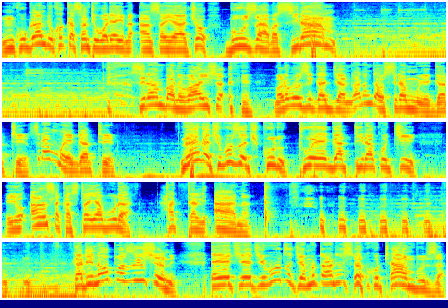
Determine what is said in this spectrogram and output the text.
nkugambye okukakasa nti wali ayina ansa yakyo buuza abasiraamu. Siraamu bano bayisa maloboozi gajjanga ana nga abasiraamu mwegatte siraamu mwegatte. Naye nga kibuuzo ekikulu twegattira ku ki? Eyo ansa kasita yabula hatta li ana. Kati n'opposition ekyo ekibuuzo kye mutandise okutambuza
